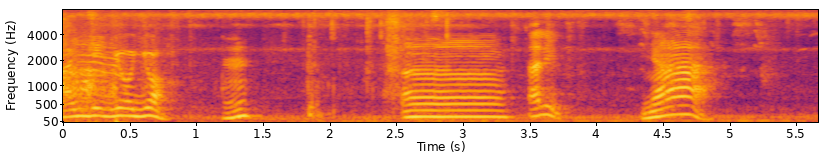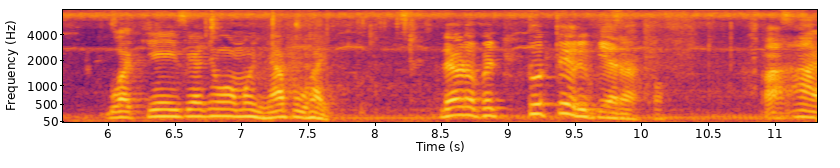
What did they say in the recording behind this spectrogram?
આજે જો જો હમ? અ, ના બોચે રૂપિયા છે હું અમારે ના પુહાય? લેડો ભાઈ તોતેર રૂપિયા રાખો. આ આ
